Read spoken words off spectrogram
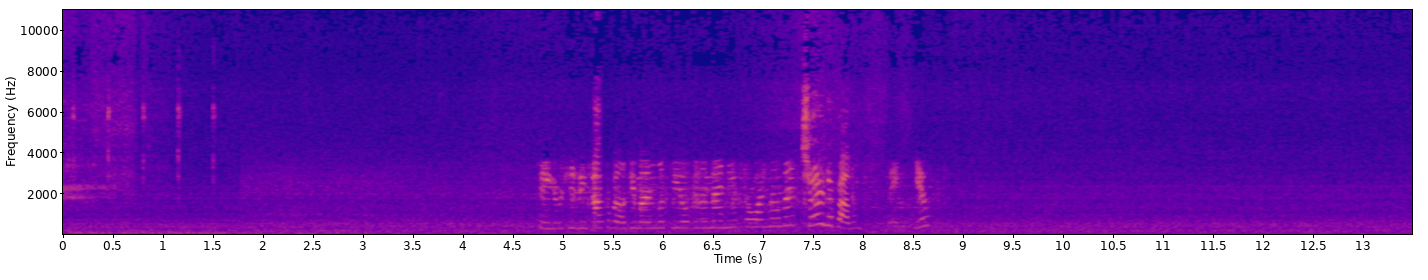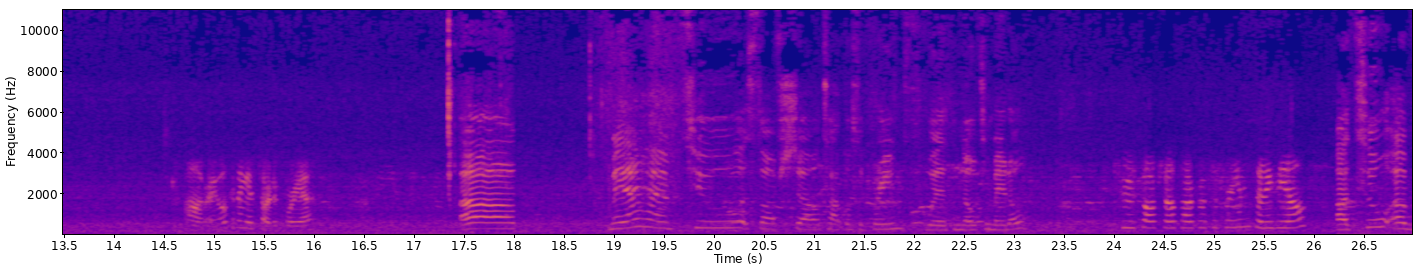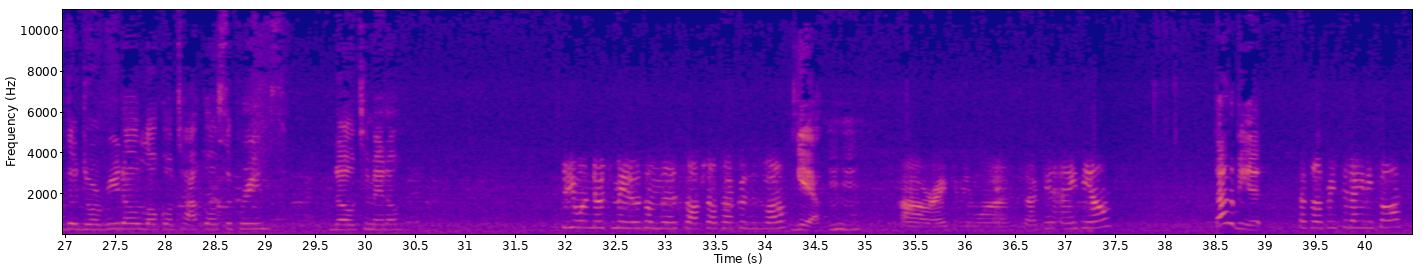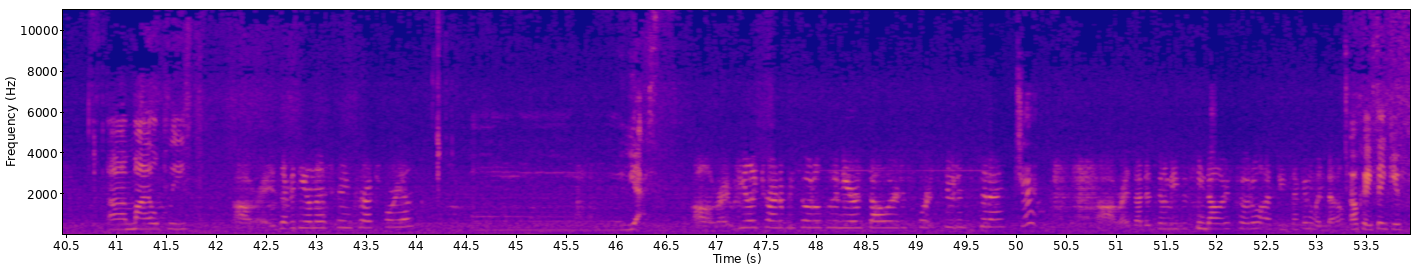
Thank you for choosing Taco Bell. Do you mind looking over the menu for one moment? Sure, no problem. Thank you. All right, what can I get started for you? Uh, may I have two soft shell taco supremes with no tomato? Two soft shell taco supremes. Anything else? Uh, two of the Dorito Loco Taco Supremes, no tomato. Do you want no tomatoes on the soft shell tacos as well? Yeah. Mm-hmm. All right, give me one second. Anything else? That'll be it. That's all for you today. Any sauce? Uh, mild, please. All right. Is everything on that screen correct for you? Yes. All right. Would you like to round up your total to the nearest dollar to support students today? Sure. All right. That is going to be $15 total at the second window. Okay, thank you.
